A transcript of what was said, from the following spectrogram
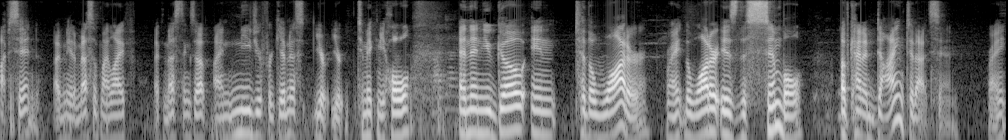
I've sinned. I've made a mess of my life. I've messed things up. I need your forgiveness your, your, to make me whole. And then you go into the water, right? The water is the symbol of kind of dying to that sin, right?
